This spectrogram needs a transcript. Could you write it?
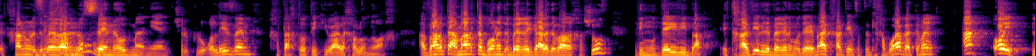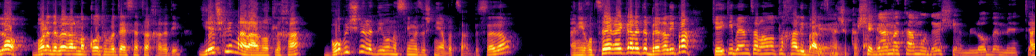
התחלנו לדבר על. נושא מאוד מעניין של פלורליזם, חתכת אותי כי הוא היה לך לא נוח. עברת, אמרת בוא נדבר רגע על הדבר החשוב, לימודי ליבה. התחלתי לדבר על לימודי ליבה, התחלתי לפוצץ לך בועה ואתה אומר, אה, אוי, לא, בוא נדבר על מכות בבתי ספר חרדים. יש לי מה לענות לך, בוא בשביל הדיון נשים את זה שנייה בצד, בסדר? אני רוצה רגע לדבר על ליבה, כי הייתי באמצע לענות לך ליבה לפני שקטעת כן, כשגם אותי. אתה מודה שהם לא באמת אה,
